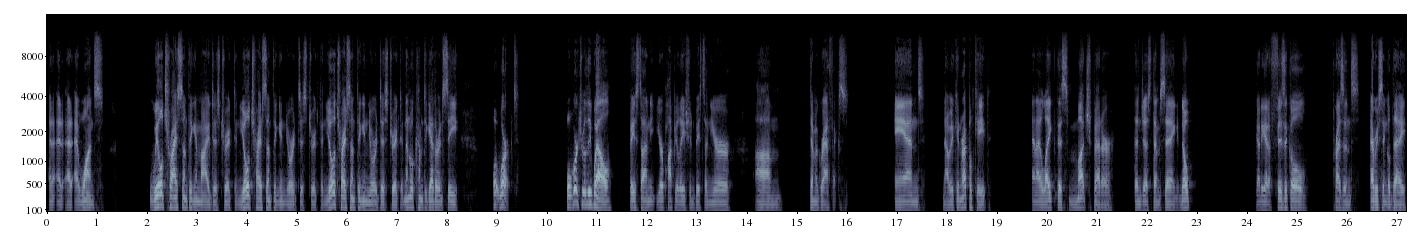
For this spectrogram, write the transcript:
at, at, at once we'll try something in my district and you'll try something in your district and you'll try something in your district and then we'll come together and see what worked. What worked really well based on your population based on your um, demographics. And now we can replicate and i like this much better than just them saying nope. Got to get a physical presence every single day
